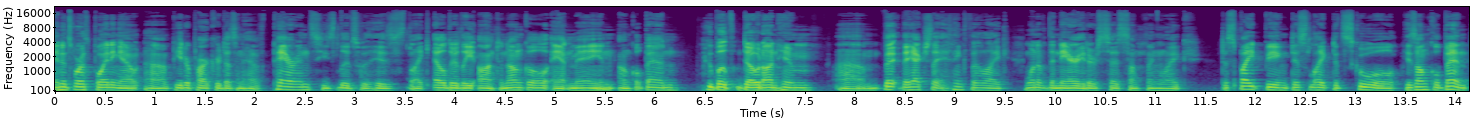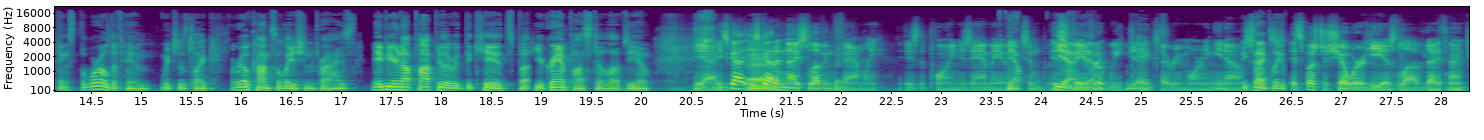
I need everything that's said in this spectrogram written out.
And it's worth pointing out, uh, Peter Parker doesn't have parents. He lives with his like elderly aunt and uncle, Aunt May and Uncle Ben, who both dote on him. Um, they, they actually, I think the like one of the narrators says something like, "Despite being disliked at school, his Uncle Ben thinks the world of him," which is like a real consolation prize. Maybe you're not popular with the kids, but your grandpa still loves you. Yeah, he's got he's got a nice, loving family. Is the point? His Aunt May makes him his Yeah, favorite yeah, wheat yeah. cakes every morning. You know, So Exactly. it's, it's supposed to show where he is loved. I think.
